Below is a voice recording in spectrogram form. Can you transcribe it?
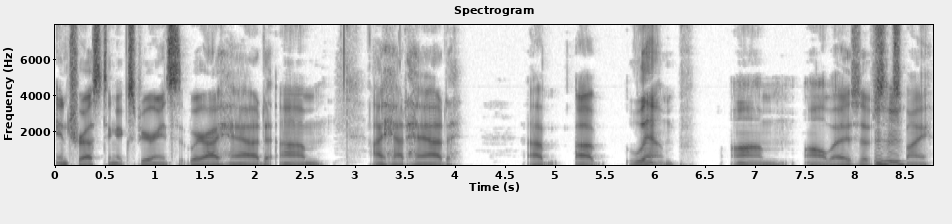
interesting experience where I had um, I had had a, a limp um, always uh, since my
